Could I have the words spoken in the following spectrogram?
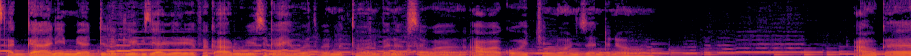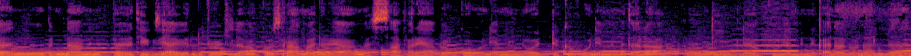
ጸጋን የሚያድል የእግዚአብሔር ፈቃዱ የሥጋ ሕይወት በምትሆን በነፍስ አዋቆች እንሆን ዘንድ ነው። አውቀን ብናምንበት የእግዚአብሔር ልጆች ለበጎ ሥራ ማደሪያ መሳፈሪያ፣ በጎን የምንወድ ክፉን የምንጠላ እንዲህ ለሕጉ የምንቀና እንሆናለን።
